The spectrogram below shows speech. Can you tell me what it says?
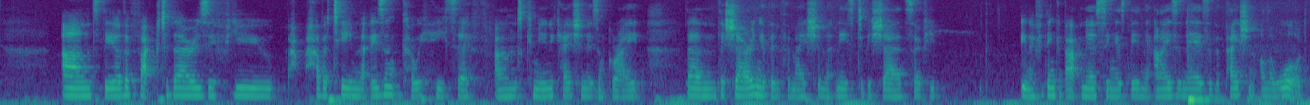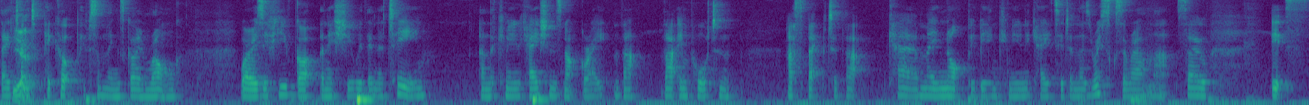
And the other factor there is if you have a team that isn't cohesive and communication isn't great, then the sharing of information that needs to be shared. So if you you know, if you think about nursing as being the eyes and ears of a patient on the ward, they Yeah. tend to pick up if something's going wrong. Whereas if you've got an issue within a team and the communication's not great, that that important aspect of that care may not be being communicated and there's risks around that. So it's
